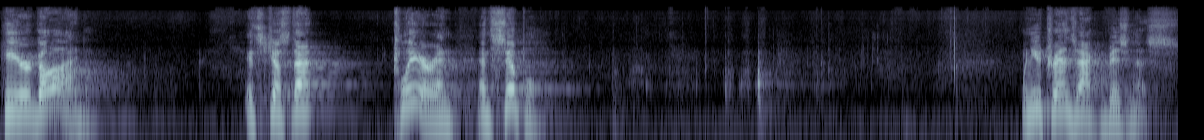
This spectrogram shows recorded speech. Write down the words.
hear God. It's just that clear and, and simple. When you transact business,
